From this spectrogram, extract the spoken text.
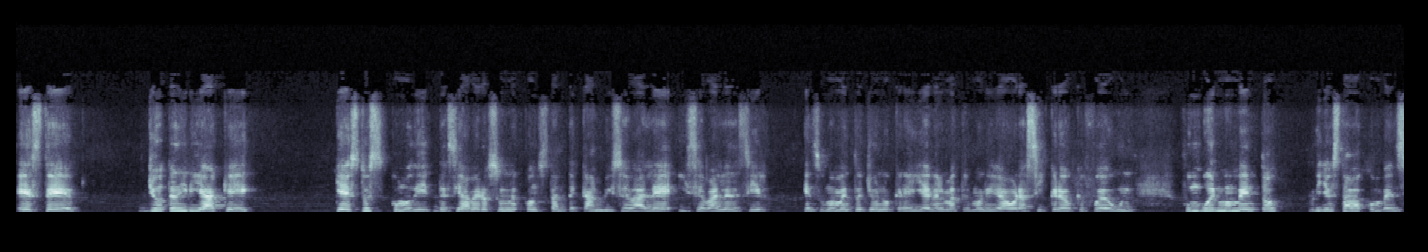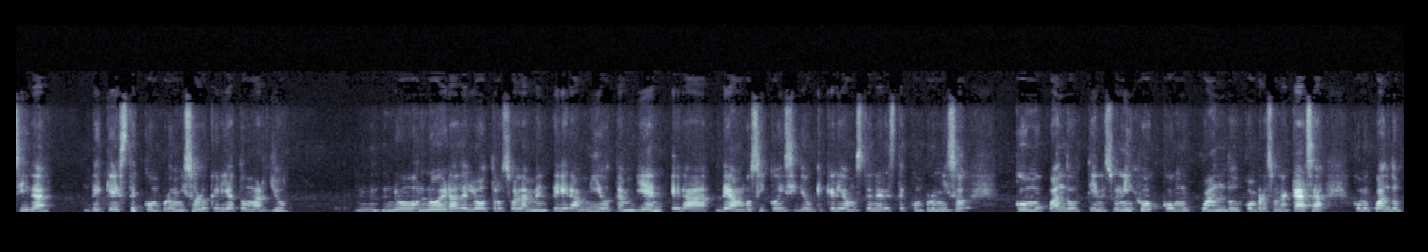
Este, yo te diría que, que esto es, como decía Vero, es un constante cambio y se vale, y se vale decir, en su momento yo no creía en el matrimonio y ahora sí creo que fue un, fue un buen momento, porque yo estaba convencida de que este compromiso lo quería tomar yo. No, no era del otro solamente, era mío también, era de ambos y coincidió en que queríamos tener este compromiso como cuando tienes un hijo, como cuando compras una casa, como cuando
